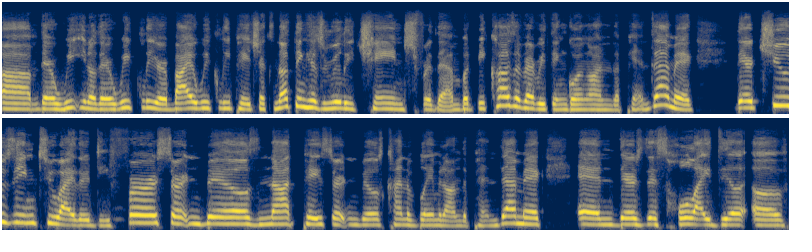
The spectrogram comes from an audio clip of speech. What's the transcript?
um their week, you know, their weekly or bi-weekly paychecks. Nothing has really changed for them. But because of everything going on in the pandemic, they're choosing to either defer certain bills, not pay certain bills, kind of blame it on the pandemic. And there's this whole idea of,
